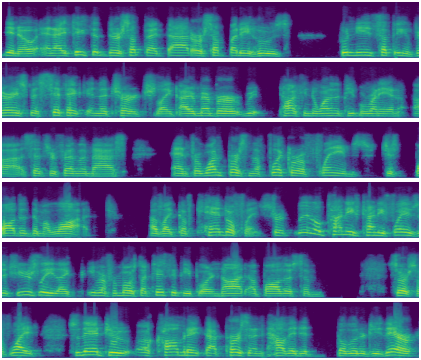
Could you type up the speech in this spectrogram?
you know and i think that there's something like that or somebody who's who needs something very specific in the church. Like i remember re- talking to one of the people running a uh, sensory friendly mass and for one person the flicker of flames just bothered them a lot of like of candle flames, sort little tiny, tiny flames, which usually like even for most autistic people are not a bothersome source of light. So they had to accommodate that person and how they did the liturgy there.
